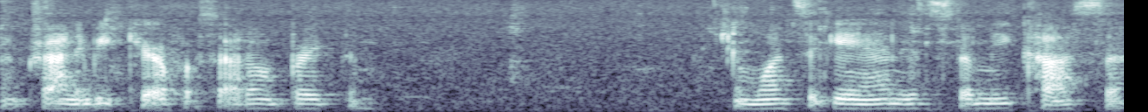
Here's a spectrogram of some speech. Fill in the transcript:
I'm trying to be careful so I don't break them. And once again, it's the Mikasa.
